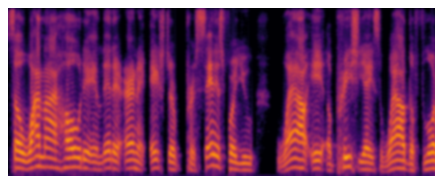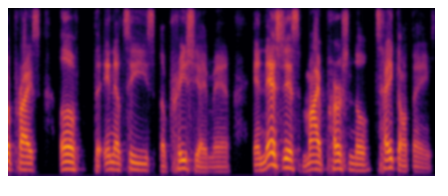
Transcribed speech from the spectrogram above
So why not hold it and let it earn an extra percentage for you while it appreciates, while the floor price of the NFTs appreciate, man. And that's just my personal take on things.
